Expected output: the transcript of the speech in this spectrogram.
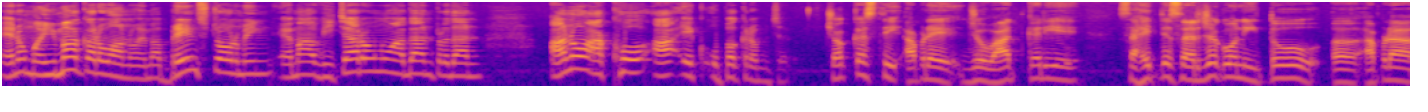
એનો મહિમા કરવાનો એમાં બ્રેન સ્ટોર્મિંગ એમાં વિચારોનું આદાન પ્રદાન આનો આખો આ એક ઉપક્રમ છે. ચોક્કસથી આપણે જો વાત કરીએ સાહિત્ય સર્જકોની, તો આપણા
